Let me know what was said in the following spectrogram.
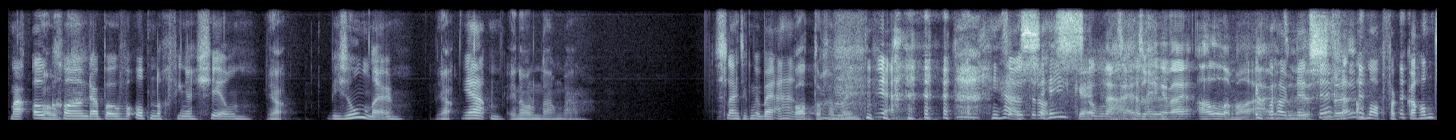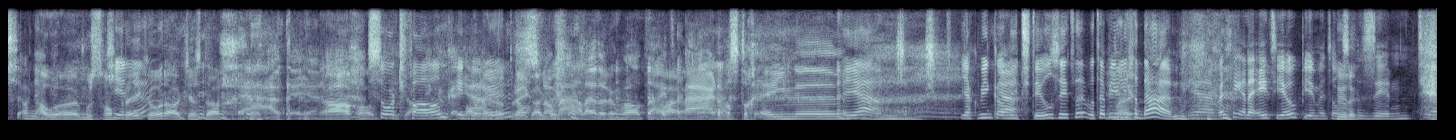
maar ook, Ook. gewoon daarbovenop nog financieel. Ja, Bijzonder. Ja. ja, enorm dankbaar. sluit ik me bij aan. Wat een gemeente. ja. Ja, Zo trots zeker. op onze Nou, en toen gingen wij allemaal Ik wou net uitrusten. zeggen, allemaal op vakantie. Oh, nee. Nou, eh, ik moest gewoon Chillen. preken hoor, oudjesdag. Ja, oké. ja. Ja, gewoon. soort ja. van, in ja, de rust. is uit dus normaal, hè? dat doen we altijd. Ja. Maar er was toch één... eh, Ja, Jacobien kan Ja. niet stilzitten. Wat hebben jullie Nee. gedaan? Ja, wij gingen naar Ethiopië met ons Tuurlijk. gezin. Ja,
